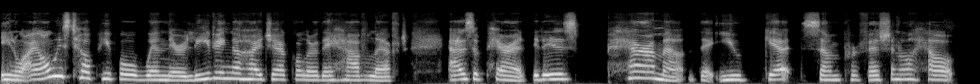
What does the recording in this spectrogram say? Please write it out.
you know, I always tell people when they're leaving a hijackal or they have left, as a parent, it is paramount that you get some professional help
